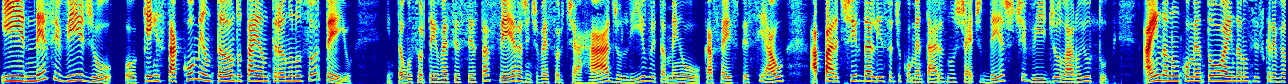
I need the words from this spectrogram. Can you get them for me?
E nesse vídeo, quem está comentando está entrando no sorteio. Então, o sorteio vai ser sexta-feira. A gente vai sortear rádio, livro e também o café especial a partir da lista de comentários no chat deste vídeo lá no YouTube. Ainda não comentou, ainda não se inscreveu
